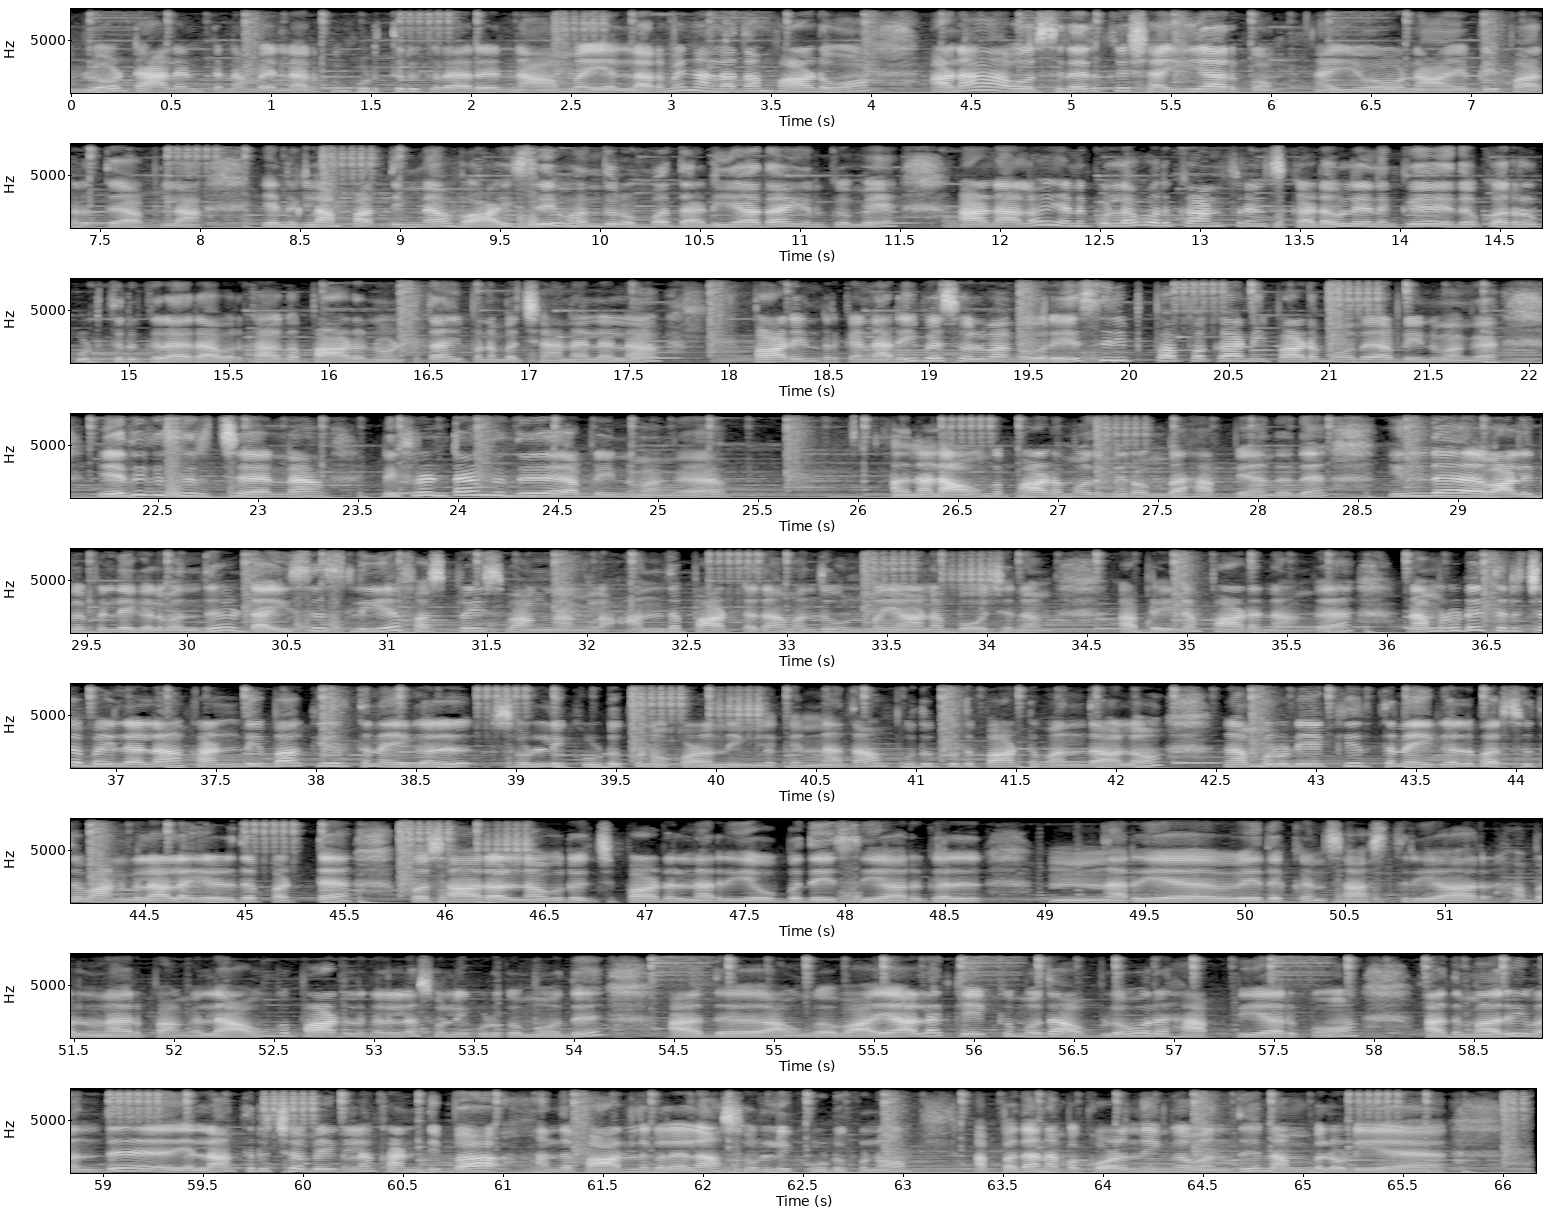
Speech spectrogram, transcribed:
எவ்வளோ டேலண்ட்டு நம்ம எல்லாருக்கும் கொடுத்துருக்குறாரு. நாம் எல்லாருமே நல்லா தான் பாடுவோம். ஆனால் ஒரு சிலருக்கு ஷையாக இருக்கும். ஐயோ நான் எப்படி பாடுறது அப்படிலாம். எனக்கெலாம் பார்த்திங்கன்னா வாய்ஸே வந்து ரொம்ப தடியாக தான் இருக்குமே. ஆனாலும் எனக்குள்ள ஒரு கான்ஃபிடன்ஸ் கடவுள் எனக்கு ஏதோ குரல் கொடுத்துருக்குறாரு. அவருக்காக பாடணுன்ட்டு தான் இப்போ நம்ம சேனலெல்லாம் பாடின்னு இருக்கேன். நிறைய பேர் சொல்லுவாங்க ஒரே சிரிப்பு பாப்பாக்கா நீ பாடும்போது அப்படின்வாங்க எதுக்கு சிரிச்சேன்னா டிஃப்ரெண்ட்டாக இருந்தது. அப்படின்னுவாங்க. அதனால் அவங்க பாடும் போதுமே ரொம்ப ஹாப்பியாக இருந்தது. இந்த வாலிப பிள்ளைகள் வந்து டைசஸ்லேயே ஃபஸ்ட் ப்ரைஸ் வாங்கினாங்களாம் அந்த பாட்டை தான் வந்து உண்மையான போஜனம் அப்படின்னு பாடினாங்க. நம்மளுடைய திருச்சபையிலலாம் கண்டிப்பாக கீர்த்தனைகள் சொல்லி கொடுக்கணும் குழந்தைங்களுக்கு. என்ன தான் புது புது பாட்டு வந்தாலும் நம்மளுடைய கீர்த்தனைகள் பரிசுத்தவான்களால் எழுதப்பட்ட இப்போ சாரல் நவரஜ் பாடல் நிறைய உபதேசியார்கள் நிறைய வேதக்கன் சாஸ்திரியார் அப்படிலாம் இருப்பாங்கல்ல அவங்க பாடல்கள் எல்லாம் சொல்லி கொடுக்கும்போது அது அவங்க வாயால் கே கேட்கும் போது அவ்வளோ ஒரு ஹாப்பியாக இருக்கும். அது மாதிரி வந்து எல்லா திருச்சபைகளும் கண்டிப்பாக அந்த பாடல்களெல்லாம் சொல்லி கொடுக்கணும். அப்போ தான் நம்ம குழந்தைங்க வந்து நம்மளுடைய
